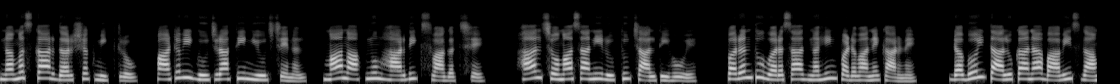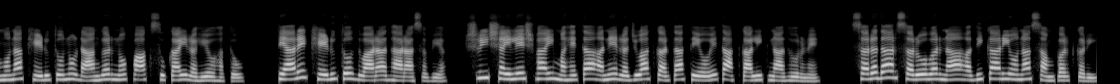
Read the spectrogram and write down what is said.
નમસ્કાર દર્શક મિત્રો પાટવી ગુજરાતી ન્યૂઝ ચેનલ. માં આપનું હાર્દિક સ્વાગત છે. હાલ ચોમાસાની ઋતુ ચાલતી હોય, પરંતુ વરસાદ નહીં પડવાને કારણે, ડભોઈ તાલુકાના બાવીસ ગામોના ખેડૂતોનો ડાંગરનો પાક સુકાઈ રહ્યો હતો. ત્યારે ખેડૂતો દ્વારા ધારાસભ્ય, શ્રી શૈલેષભાઈ મહેતા અને રજૂઆત કરતા તેઓએ તાત્કાલિકના ધોરણે સરદાર સરોવરના અધિકારીઓના સંપર્ક કરી,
